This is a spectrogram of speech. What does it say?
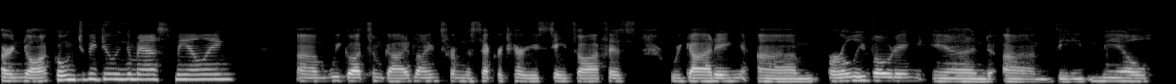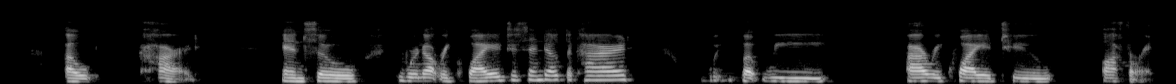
are not going to be doing a mass mailing. Um, we got some guidelines from the Secretary of State's office regarding um, early voting and um, the mail out card. And so we're not required to send out the card, but we are required to offer it.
